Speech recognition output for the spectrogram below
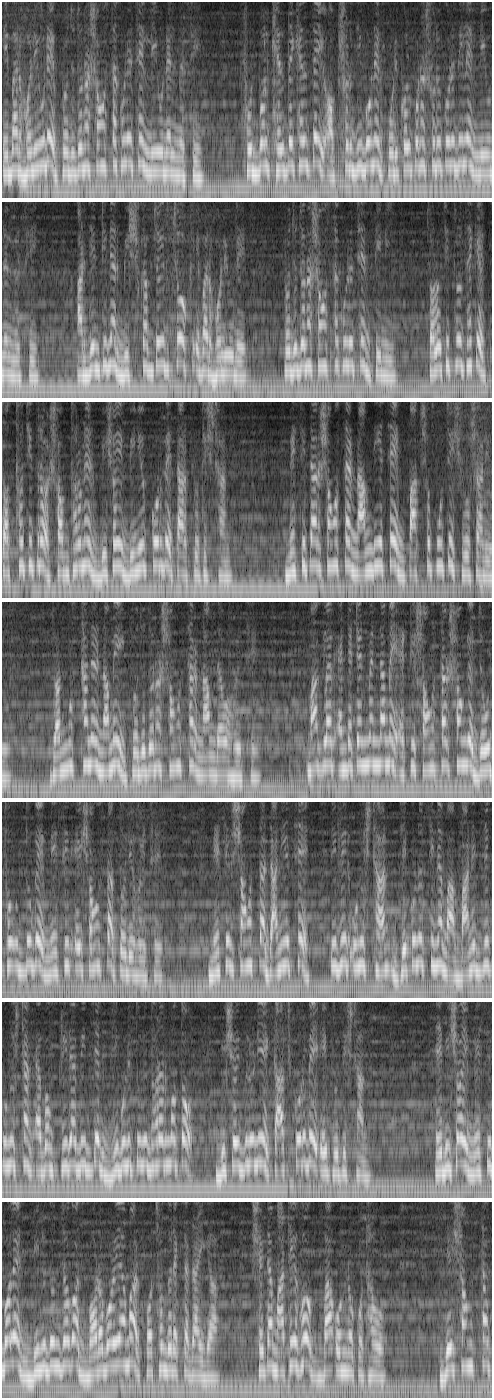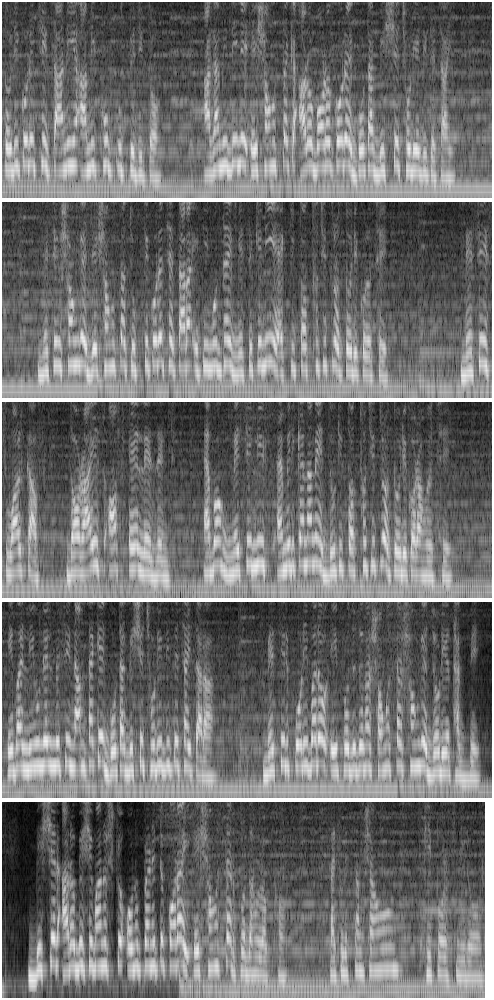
এবার হলিউডে প্রযোজনা সংস্থা খুলেছে লিওনেল মেসি। ফুটবল খেলতে খেলতেই অবসর জীবনের পরিকল্পনা শুরু করে দিলেন লিওনেল মেসি। আর্জেন্টিনার বিশ্বকাপ জয়ের চোখ এবার হলিউডে। প্রযোজনা সংস্থা খুলেছেন তিনি। চলচ্চিত্র থেকে তথ্যচিত্র সব ধরনের বিষয়ে বিনিয়োগ করবে তার প্রতিষ্ঠান। মেসি তার সংস্থার নাম দিয়েছেন পাঁচশো পঁচিশ রোসারিও। জন্মস্থানের নামেই প্রযোজনা সংস্থার নাম দেওয়া হয়েছে। স্মাগলার এন্টারটেনমেন্ট নামে একটি সংস্থার সঙ্গে যৌথ উদ্যোগে মেসির এই সংস্থা তৈরি হয়েছে। মেসির সংস্থা জানিয়েছে, টিভির অনুষ্ঠান যে কোনো সিনেমা, বাণিজ্যিক অনুষ্ঠান এবং ক্রীড়াবিদদের জীবনী তুলে ধরার মতো বিষয়গুলো নিয়ে কাজ করবে এই প্রতিষ্ঠান। এ বিষয়ে মেসি বলেন, বিনোদন জগৎ বড় বড়ই আমার পছন্দের একটা জায়গা। সেটা মাঠে হোক বা অন্য কোথাও। যে সংস্থা তৈরি করেছি তা নিয়ে আমি খুব উত্তেজিত। আগামী দিনে এই সংস্থাকে আরও বড় করে গোটা বিশ্বে ছড়িয়ে দিতে চাই। মেসির সঙ্গে যে সংস্থা চুক্তি করেছে, তারা ইতিমধ্যেই মেসিকে নিয়ে একটি তথ্যচিত্র তৈরি করেছে। Messi's world cup, the rise of a legend এবং মেসি মিটস আমেরিকা নামে দুটি তথ্যচিত্র তৈরি করা হয়েছে। এবার লিওনেল মেসির নামটাকে গোটা বিশ্বে ছড়িয়ে দিতে চায় তারা। মেসির পরিবারও এই প্রযোজনা সংস্থার সঙ্গে জড়িয়ে থাকবে। বিশ্বের আরও বেশি মানুষকে অনুপ্রাণিত করাই এই সংস্থার প্রধান লক্ষ্য। Saiful Islam Shawon People's Mirror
